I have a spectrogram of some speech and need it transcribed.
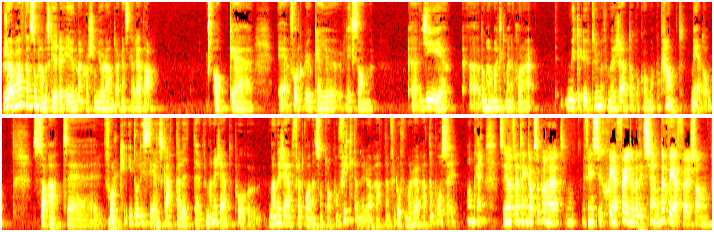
Rövhatten som han beskriver är ju en människa som gör andra ganska rädda. Och eh, eh, folk brukar ju liksom eh, ge eh, de här maktmänniskorna mycket utrymme för att de är rädda på att komma på kant med dem. Så att eh, folk idoliserar, eller skrattar lite för man är, rädd på, man är rädd för att vara den som tar konflikten med rövhatten för då får man rövhatten på sig. Okej, okay. så jag, jag tänkte också på det här att det finns ju chefer, eller väldigt kända chefer som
